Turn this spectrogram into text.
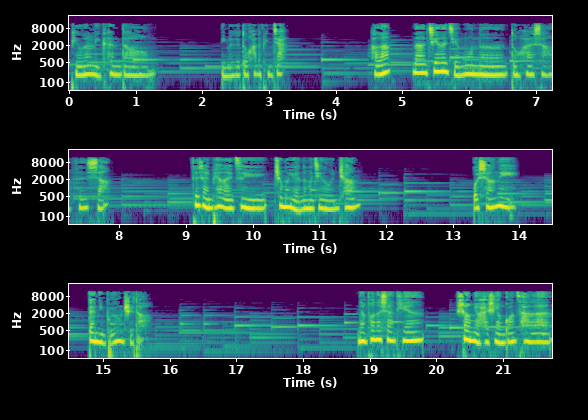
评论里看到你们对豆花的评价。好了，那今天的节目呢，豆花想分享分享一篇来自于这么远那么近的文章。我想你，但你不用知道。南方的夏天，上秒还是阳光灿烂，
